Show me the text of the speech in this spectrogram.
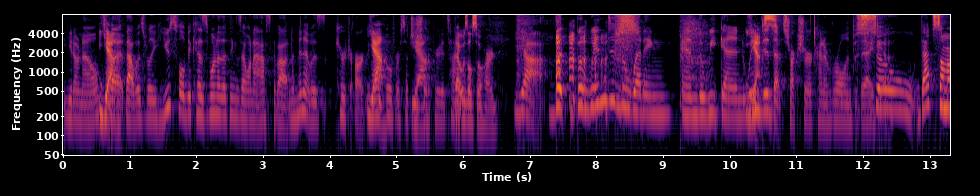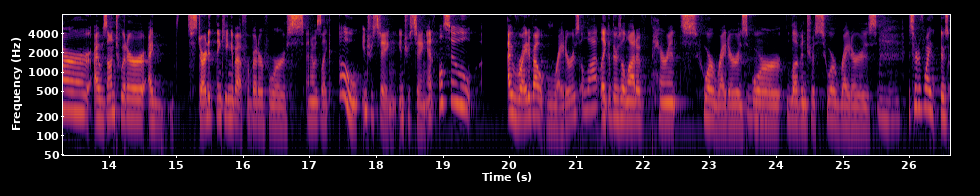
you don't know. Yeah. But that was really useful because one of the things I want to ask about in a minute was character arc. Yeah. Over such a Yeah. short period of time. That was also hard. Yeah, but but when did the wedding and the weekend? When Yes. did that structure kind of roll into the idea? So that summer, I was on Twitter. I started thinking about For Better or For Worse, and I was like, oh, interesting, interesting. And also, I write about writers a lot. Like, there's a lot of parents who are writers mm-hmm. or love interests who are writers. Mm-hmm. It's sort of why there's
